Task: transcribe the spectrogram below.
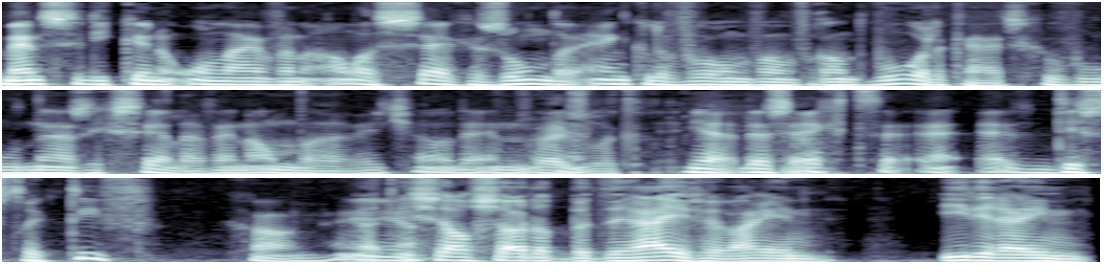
Mensen die kunnen online van alles zeggen zonder enkele vorm van verantwoordelijkheidsgevoel naar zichzelf en anderen, weet je wel. En, Vreselijk. ja, dat is echt uh, destructief gewoon. Ja, het is zelfs zo dat bedrijven waarin iedereen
